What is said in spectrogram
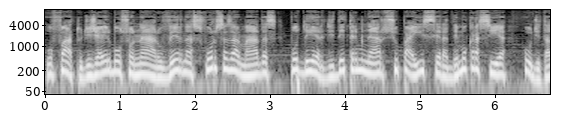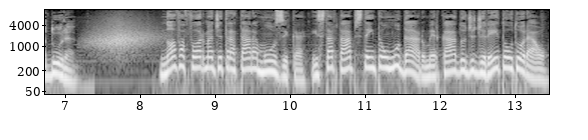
o fato de Jair Bolsonaro ver nas Forças Armadas poder de determinar se o país será democracia ou ditadura. Nova forma de tratar a música. Startups tentam mudar o mercado de direito autoral.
